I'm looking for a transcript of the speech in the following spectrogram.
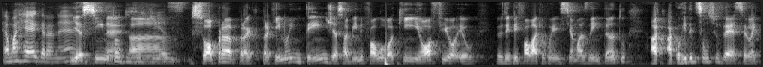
É uma regra, né? E assim, né? Todos os ah, dias. Só pra quem não entende, a Sabine falou aqui em off, eu, eu, Eu tentei falar que eu conhecia, mas nem tanto. A, a corrida de São Silvestre ela é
